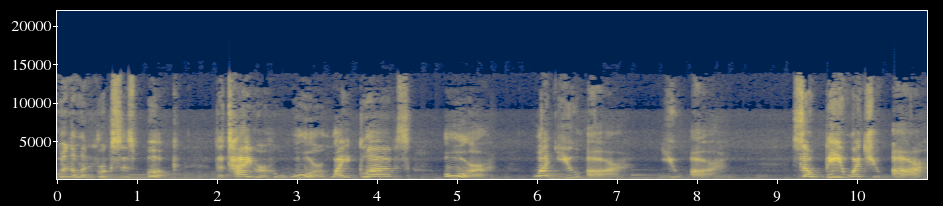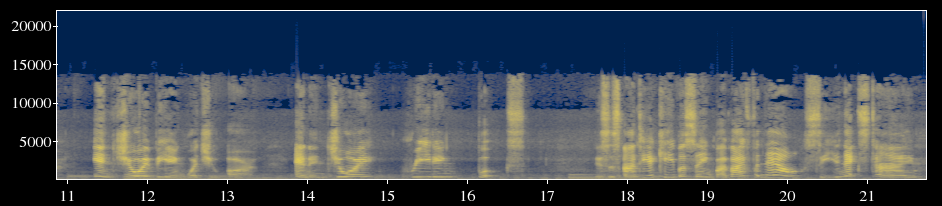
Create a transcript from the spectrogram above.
Gwendolyn Brooks's book, The Tiger Who Wore White Gloves, or What You Are, You Are. So be what you are, enjoy being what you are, and enjoy reading books. This is Auntie Akiba saying bye bye for now. See you next time.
